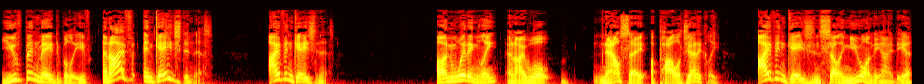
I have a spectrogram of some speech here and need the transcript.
you've been made to believe, and I've engaged in this. I've engaged in this unwittingly, and I will now say apologetically. I've engaged in selling you on the idea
